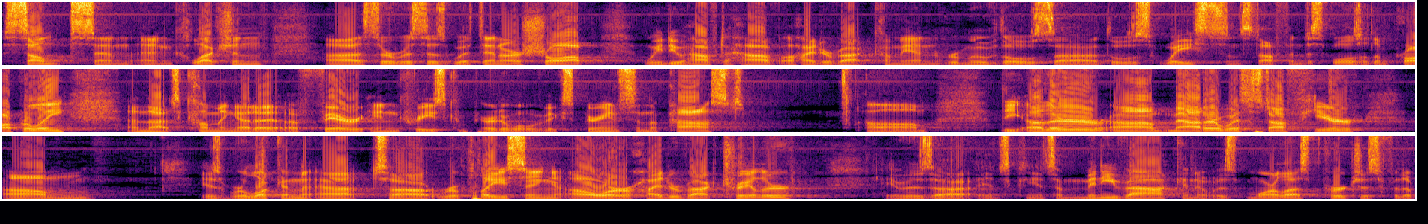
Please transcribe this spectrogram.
sumps and, and collection uh, services within our shop. We do have to have a hydrovac come in, remove those, uh, those wastes and stuff and dispose of them properly. And that's coming at a, a fair increase compared to what we've experienced in the past. Um, the other uh, matter with stuff here um, is we're looking at uh, replacing our hydrovac trailer. It was a, it's, it's a mini vac and it was more or less purchased for the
